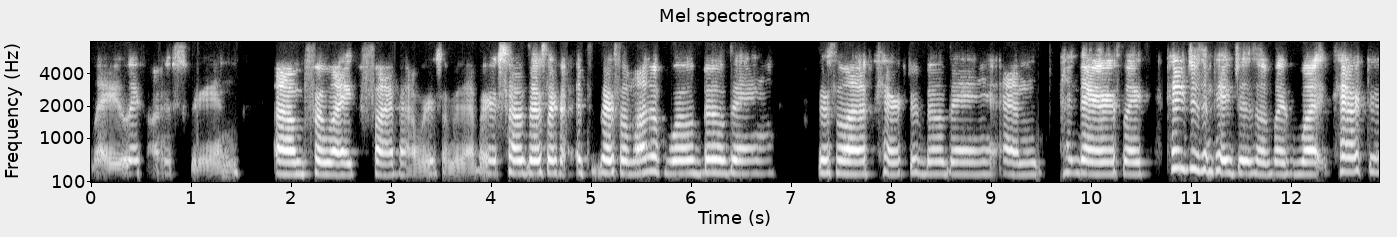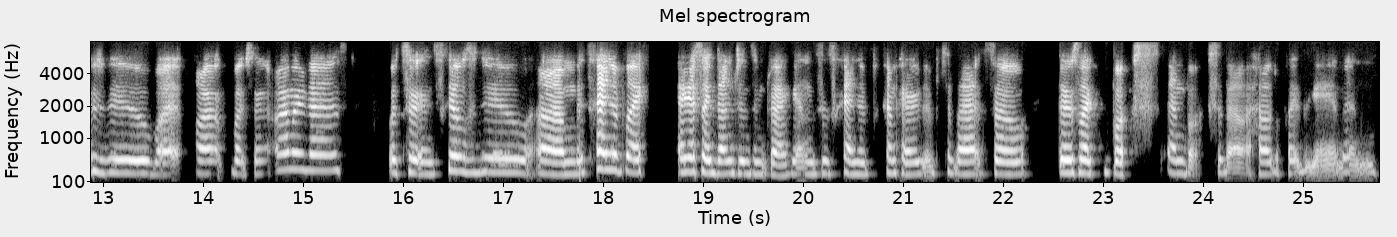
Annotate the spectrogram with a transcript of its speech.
play like on a screen um for like five hours or whatever. So there's like there's a lot of world building. There's a lot of character building, and there's like pages and pages of like what characters do, what ar- what certain armor does, what certain skills do. Um, it's kind of like I guess like Dungeons and Dragons is kind of comparative to that. So there's like books and books about how to play the game and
